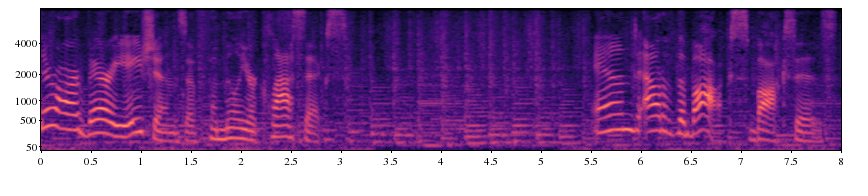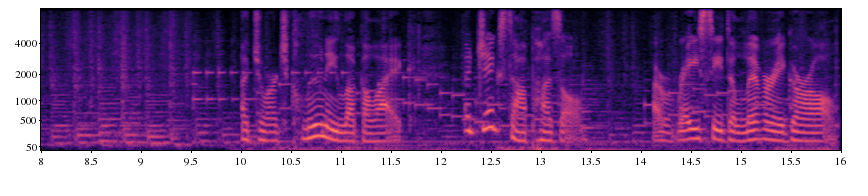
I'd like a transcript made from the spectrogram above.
There are variations of familiar classics and out of the box boxes. A George Clooney look-alike, a jigsaw puzzle, a racy delivery girl,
